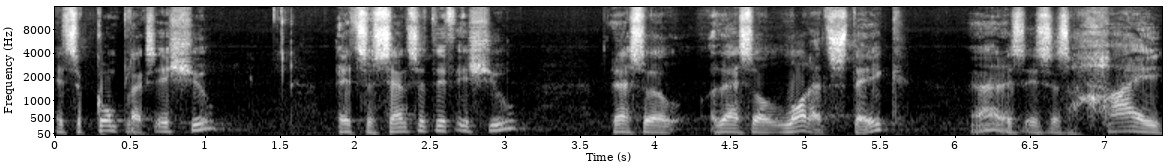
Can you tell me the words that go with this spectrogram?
it's a complex issue, it's a sensitive issue, there's a, there's a lot at stake, yeah, there's, there's high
